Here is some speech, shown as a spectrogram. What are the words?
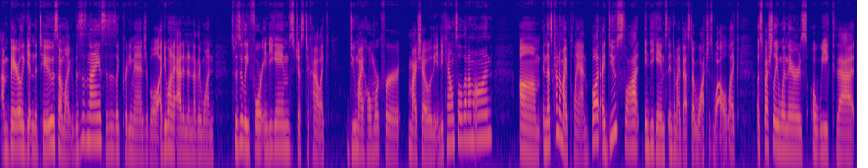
I'm barely getting the two. So I'm like, this is nice. This is like pretty manageable. I do want to add in another one specifically for indie games, just to kind of like do my homework for my show, the Indie Council that I'm on. Um, and that's kind of my plan. But I do slot indie games into my best of watch as well. Like, especially when there's a week that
